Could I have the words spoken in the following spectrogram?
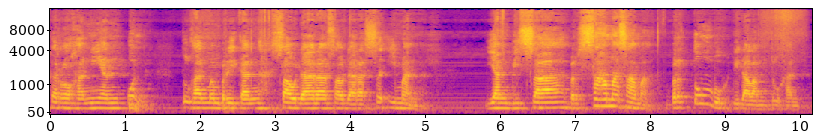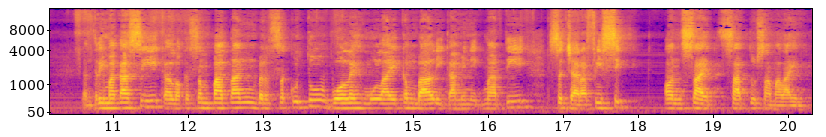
kerohanian pun Tuhan memberikan saudara-saudara seiman yang bisa bersama-sama bertumbuh di dalam Tuhan. Dan terima kasih kalau kesempatan bersekutu boleh mulai kembali kami nikmati secara fisik on-site satu sama lain.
